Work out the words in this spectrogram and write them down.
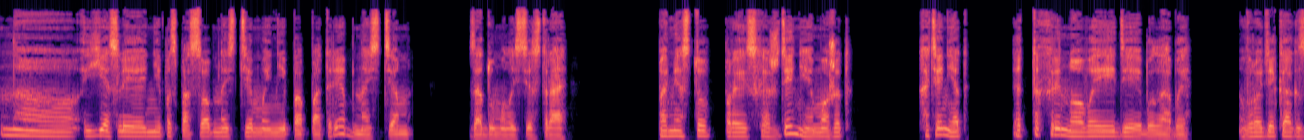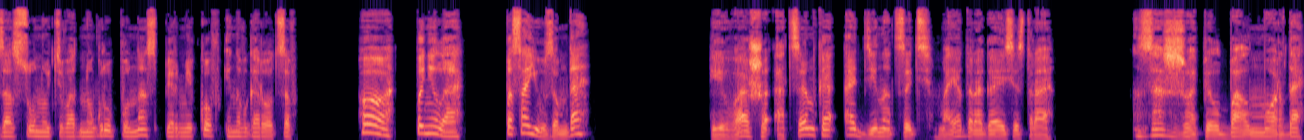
Но если не по способностям и не по потребностям, задумалась сестра. По месту происхождения, может? Хотя нет. Это хреновая идея была бы. Вроде как засунуть в одну группу нас, пермяков и новгородцев. О, поняла. По союзам, да? И ваша оценка одиннадцать, моя дорогая сестра. Зажопил бал морда,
